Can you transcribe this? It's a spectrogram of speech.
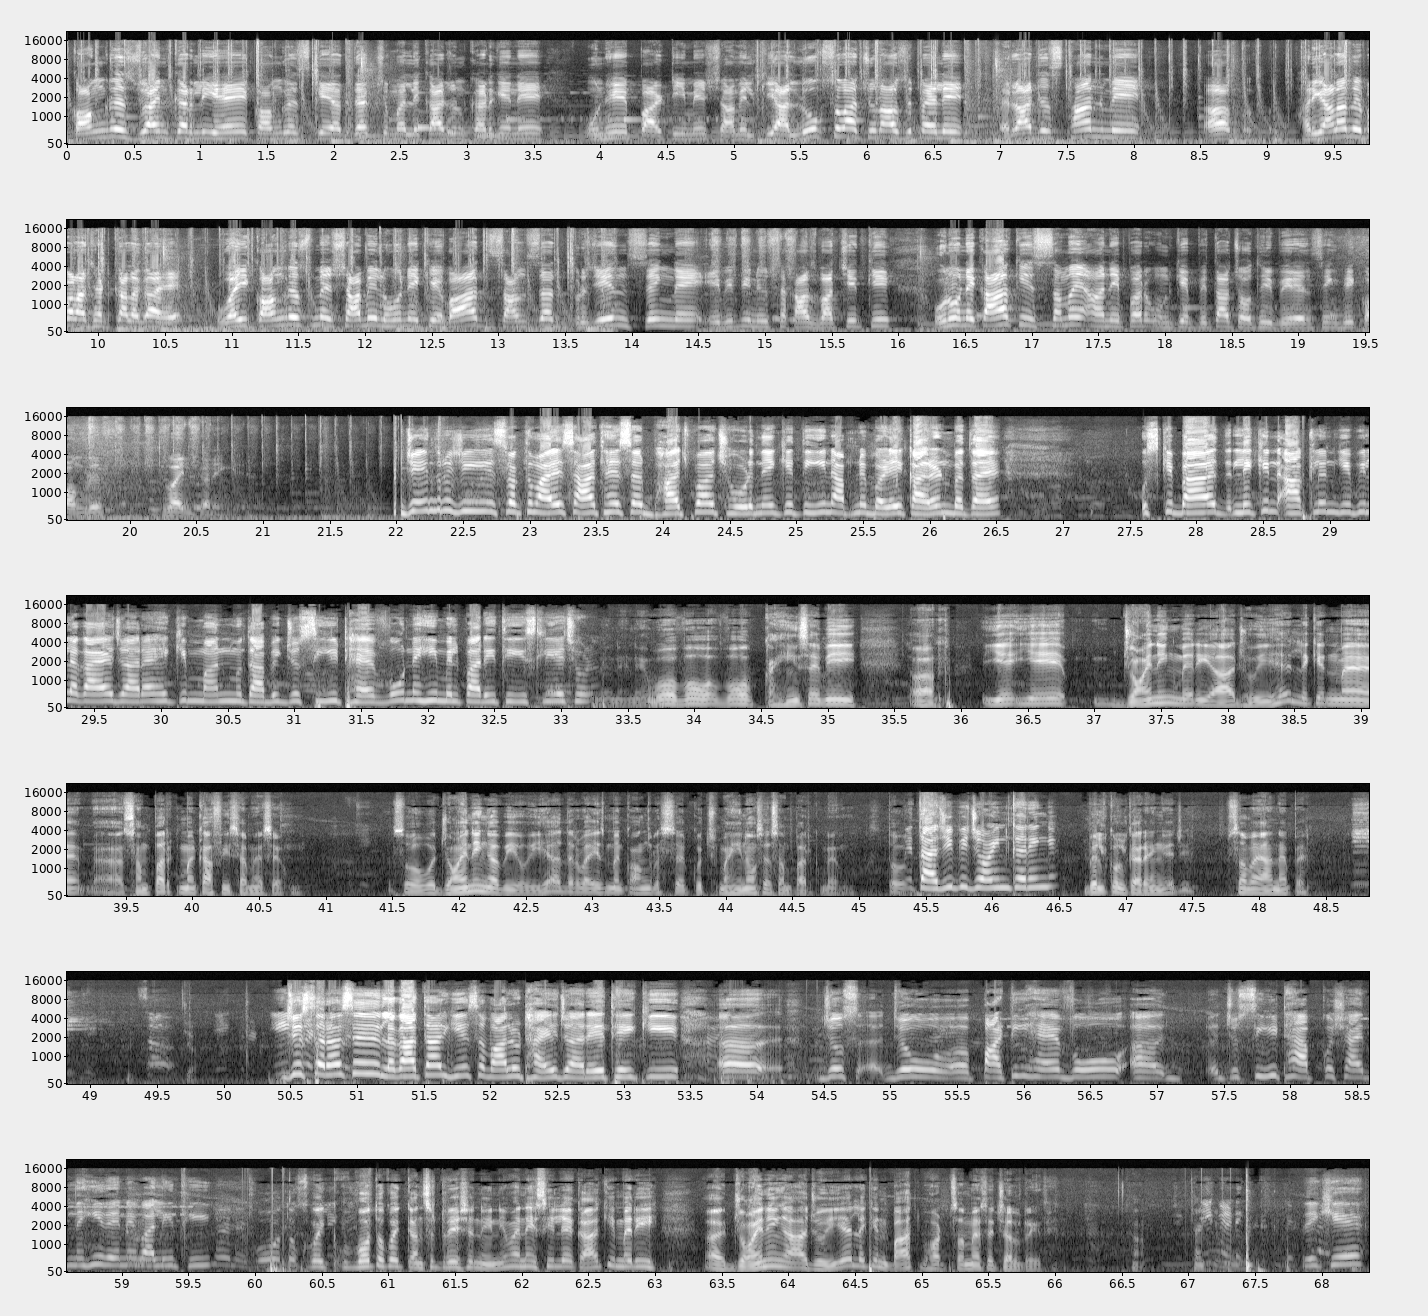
कांग्रेस ज्वाइन कर ली है। कांग्रेस के अध्यक्ष मल्लिकार्जुन खड़गे ने उन्हें पार्टी में शामिल किया। लोकसभा चुनाव से पहले राजस्थान में हरियाणा में बड़ा झटका लगा है। वही कांग्रेस में शामिल होने के बाद सांसद ब्रजेंद्र सिंह ने एबीपी न्यूज़ से खास बातचीत की। उन्होंने कहा कि समय आने पर उनके पिता चौधरी बीरेन्द्र सिंह भी कांग्रेस ज्वाइन करेंगे। ब्रजेंद्र जी, इस वक्त हमारे साथ हैं। सर, भाजपा छोड़ने के तीन आपने बड़े कारण बताए। उसके बाद लेकिन आकलन ये भी लगाया जा रहा है कि मन मुताबिक जो सीट है वो नहीं मिल पा रही थी इसलिए छोड़ नहीं नहीं नहीं, वो वो वो कहीं से भी आ, ये ये ज्वाइनिंग मेरी आज हुई है लेकिन मैं आ, संपर्क में काफ़ी समय से हूँ। सो so, वो ज्वाइनिंग अभी हुई है अदरवाइज़ मैं कांग्रेस से कुछ महीनों से संपर्क में हूँ। तो पिताजी भी ज्वाइन करेंगे? बिल्कुल करेंगे जी समय आने पे। जिस तरह से लगातार ये सवाल उठाए जा रहे थे कि जो जो पार्टी है वो जो सीट है आपको शायद नहीं देने वाली थी। नहीं, नहीं, वो तो कोई वो तो कोई कंसिड्रेशन ही नहीं। मैंने इसीलिए कहा कि मेरी ज्वाइनिंग आज हुई है लेकिन बात बहुत समय से चल रही थी। हाँ देखिए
